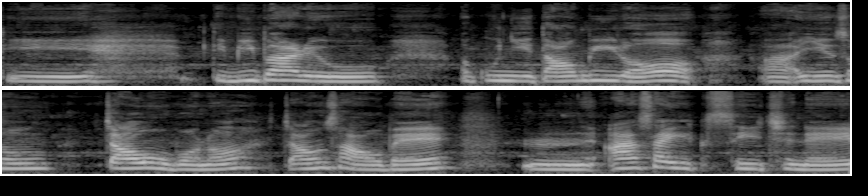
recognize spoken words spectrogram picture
ဒီဒီမိဘတွေကိုအကူအညီတောင်းပြီးတော့အရင်ဆုံးကျောင်းကိုပေါ့နော်ကျောင်းစာကိုပဲอืมအားဆိုင်စေချင်တယ်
